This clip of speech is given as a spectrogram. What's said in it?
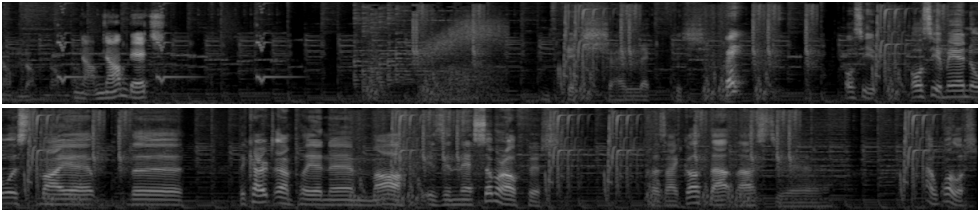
Nom nom nom. Nom nom, bitch. Fish. I like fish. Great. Also, you, also, you may have noticed my uh, the the character I'm playing, um, Marc, is in their summer outfit because I got that last year. Oh, wallet.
